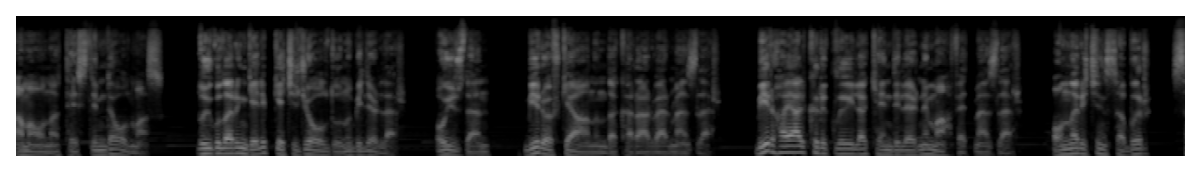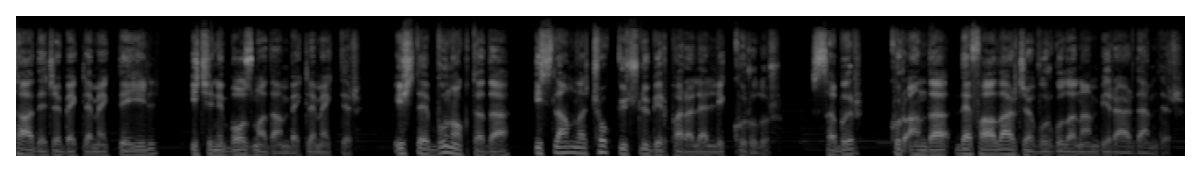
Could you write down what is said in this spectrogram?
ama ona teslim de olmaz. Duyguların gelip geçici olduğunu bilirler. O yüzden bir öfke anında karar vermezler. Bir hayal kırıklığıyla kendilerini mahvetmezler. Onlar için sabır sadece beklemek değil, içini bozmadan beklemektir. İşte bu noktada İslam'la çok güçlü bir paralellik kurulur. Sabır, Kur'an'da defalarca vurgulanan bir erdemdir.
